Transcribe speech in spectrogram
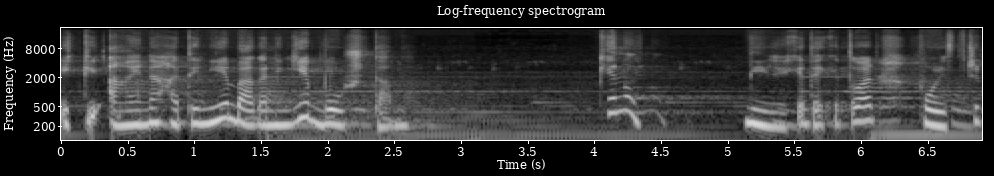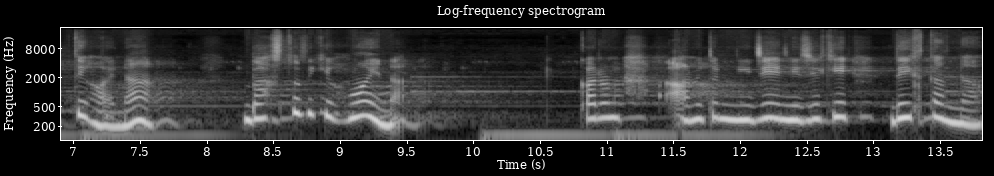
একটি আয়না হাতে নিয়ে বাগানে গিয়ে বসতাম। কেন? নিজেকে দেখে তো আর পরিতৃপ্তি হয় না। বাস্তবে কি হয় না? কারণ আমি তো নিজে নিজেকে দেখতাম না।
